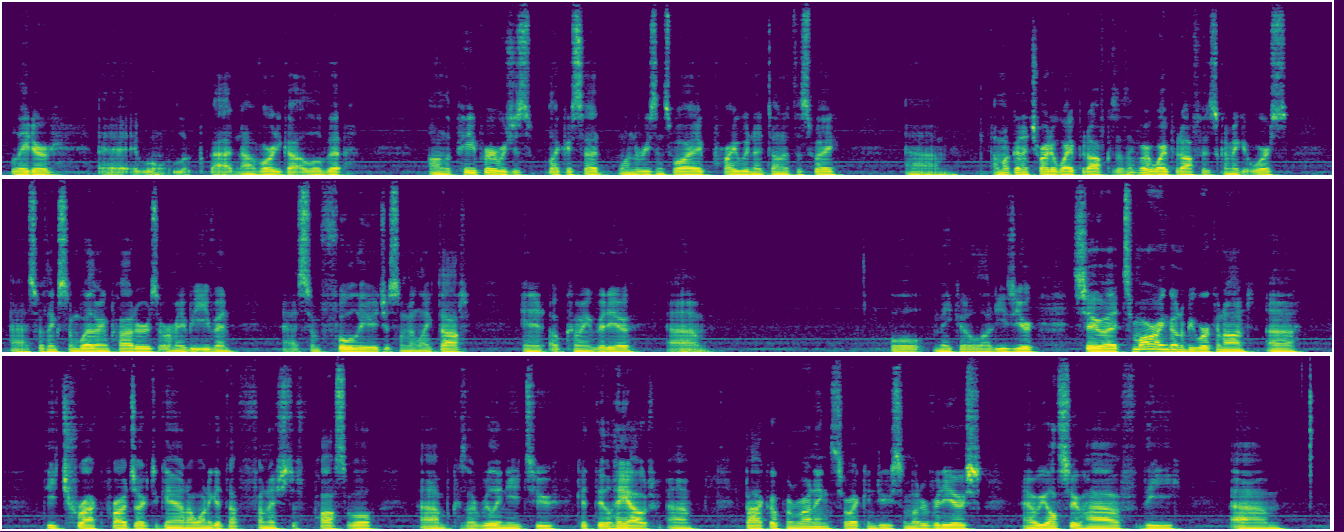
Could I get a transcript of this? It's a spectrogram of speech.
later, uh, it won't look bad. Now I've already got a little bit on the paper, which is, like I said, one of the reasons why I probably wouldn't have done it this way. Um, I'm not going to try to wipe it off, because I think if I wipe it off, it's going to make it worse. Uh, so I think some weathering powders, or maybe even uh, some foliage or something like that in an upcoming video um, will make it a lot easier. So uh, tomorrow I'm going to be working on uh, the track project again. I want to get that finished if possible um, because I really need to get the layout um, back up and running so I can do some other videos. Uh, we also have the um,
